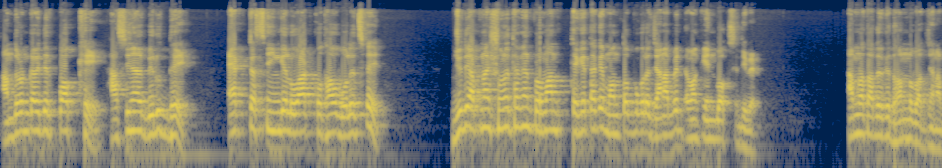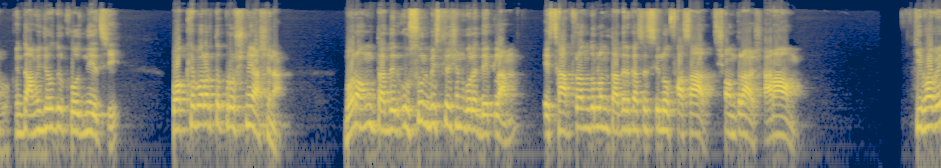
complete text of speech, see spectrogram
আন্দোলনকারীদের পক্ষে হাসিনার বিরুদ্ধে একটা সিঙ্গেল ওয়ার্ড কোথাও বলেছে? যদি আপনারা শুনে থাকেন, প্রমাণ থেকে থাকে, মন্তব্য করে জানাবেন, আমাকে ইনবক্সে দিবেন। আমরা তাদেরকে ধন্যবাদ জানাব। কিন্তু আমি যেহেতু খোঁজ নিয়েছি পক্ষে বলার তো প্রশ্নই আসে না। বরং তাদের উসুল বিশ্লেষণ করে দেখলাম, এই ছাত্র আন্দোলন তাদের কাছে ছিল ফাসাদ, সন্ত্রাস, হারাম। কীভাবে?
